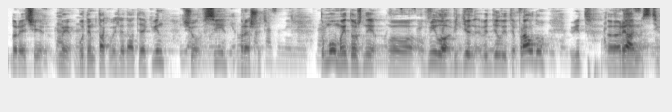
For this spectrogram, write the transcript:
до речі, ми е, будемо так виглядати, як він, що всі брешуть. Тому ми повинні вміло відділ- відділити правду від е, реальності.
